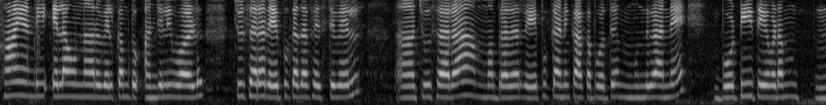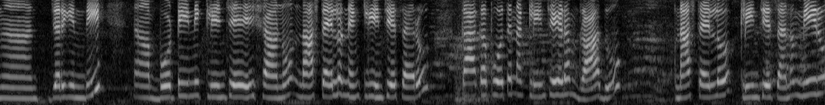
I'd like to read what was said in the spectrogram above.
హాయ్ అండి ఎలా ఉన్నారు? Welcome to Anjali world. చూసారా రేపు కదా ఫెస్టివల్? చూసారా? మా బ్రదర్ రేపు కానీ కాకపోతే ముందుగానే బోటీ తేవడం జరిగింది. బోటీని క్లీన్ చేశాను. నా స్టైల్లో నేను క్లీన్ చేశారు. కాకపోతే నాకు క్లీన్ చేయడం రాదు. నా స్టైల్లో క్లీన్ చేశాను. మీరు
